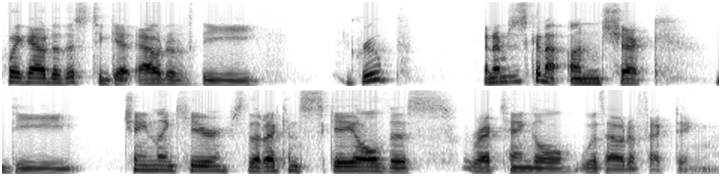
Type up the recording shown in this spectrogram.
Click out of this to get out of the group, and I'm just going to uncheck the chain link here so that I can scale this rectangle without affecting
